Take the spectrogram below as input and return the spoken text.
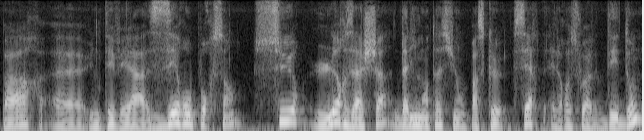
par une TVA à 0% sur leurs achats d'alimentation. Parce que certes, elles reçoivent des dons,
